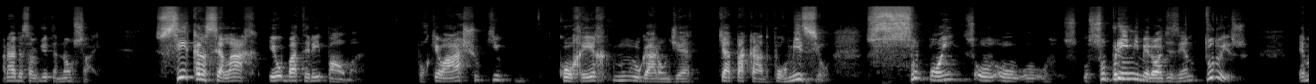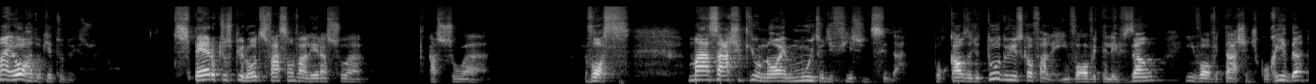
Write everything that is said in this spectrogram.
Arábia Saudita não sai. Se cancelar, eu baterei palma, porque eu acho que correr num lugar onde é que é atacado por míssil supõe ou, ou, ou, suprime, melhor dizendo, tudo isso. É maior do que tudo isso. Espero que os pilotos façam valer a sua a sua voz. Mas acho que o nó é muito difícil de se dar. Por causa de tudo isso que eu falei. Envolve televisão, envolve taxa de corrida,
